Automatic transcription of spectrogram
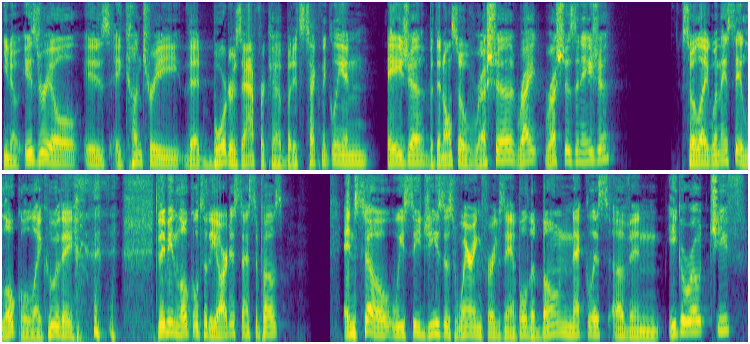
you know, Israel is a country that borders Africa, but it's technically in Asia, but then also Russia, right? Russia's in Asia. So like when they say local, like who are they? do they mean local to the artist, I suppose? And so we see Jesus wearing, for example, the bone necklace of an Igorot chief,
